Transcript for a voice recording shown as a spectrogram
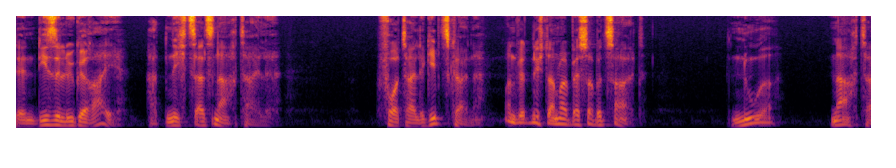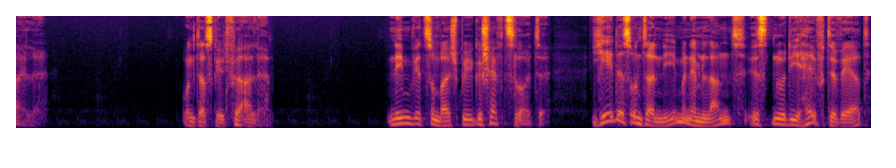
denn diese Lügerei hat nichts als Nachteile. Vorteile gibt's keine, man wird nicht einmal besser bezahlt. Nur Nachteile. Und das gilt für alle. Nehmen wir zum Beispiel Geschäftsleute. Jedes Unternehmen im Land ist nur die Hälfte wert,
